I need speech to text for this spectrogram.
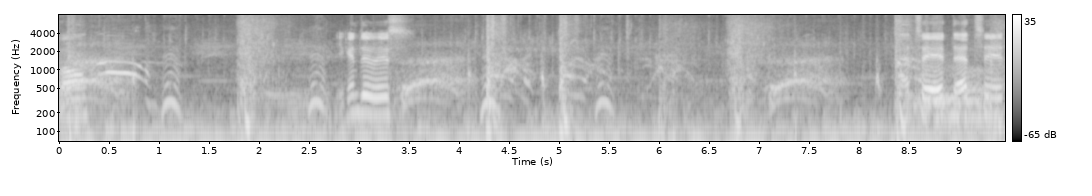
Come on. You can do this. That's it. That's it.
